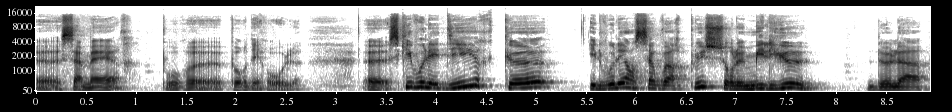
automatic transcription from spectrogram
euh, sa mère pour, pour des rôles. ce qui voulait dire qu'il voulait en savoir plus sur le milieu de la,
